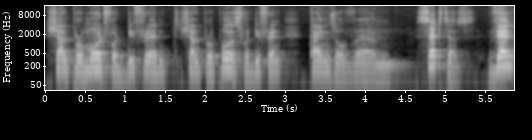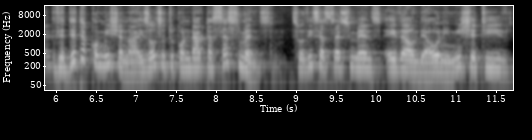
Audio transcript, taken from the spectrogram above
shall promote for different, shall propose for different kinds of um, sectors. Then the data commissioner is also to conduct assessments. So these assessments, either on their own initiatives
